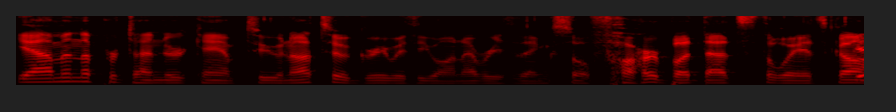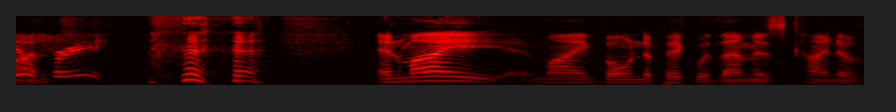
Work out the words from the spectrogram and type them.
Yeah, I'm in the pretender camp too. Not to agree with you on everything so far, but that's the way it's gone. Feel free. and my my bone to pick with them is kind of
